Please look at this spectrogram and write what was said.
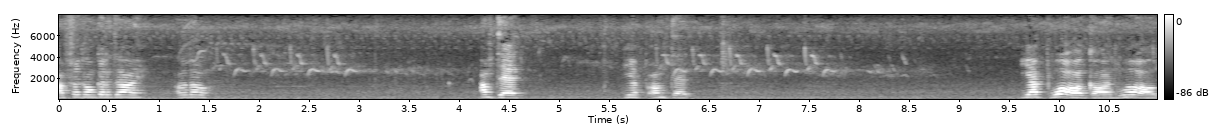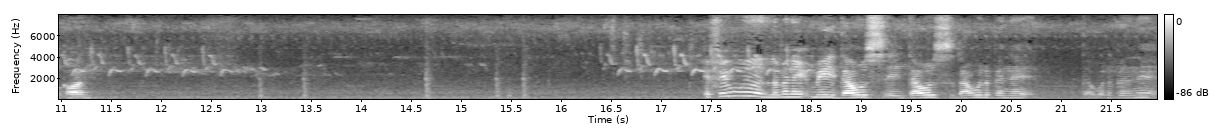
I think I'm gonna die. Oh no. I'm dead. Yep, I'm dead. Yep, we're all gone. We're all gone. If it would eliminate me, that was it. That was that would have been it. That would have been it.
